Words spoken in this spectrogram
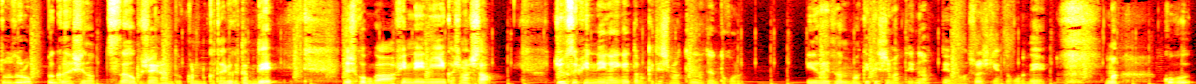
トドロップ返しのツアーオブジャイランドからの片指固めで、ジェフ・コブがフィンレーに勝ちました。ジュース・フィンレーが意外と負けてしまってるなっていうところ、意外と負けてしまってるなっていうのが正直なところで、まあ、コブ、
